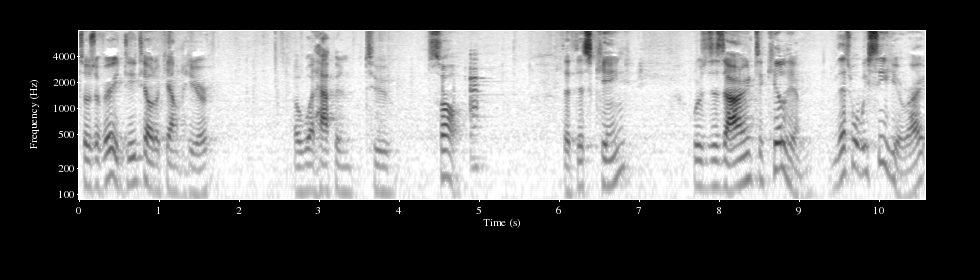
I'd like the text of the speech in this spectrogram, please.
So there's a very detailed account here of what happened to Saul. That this king was desiring to kill him. That's what we see here, right?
